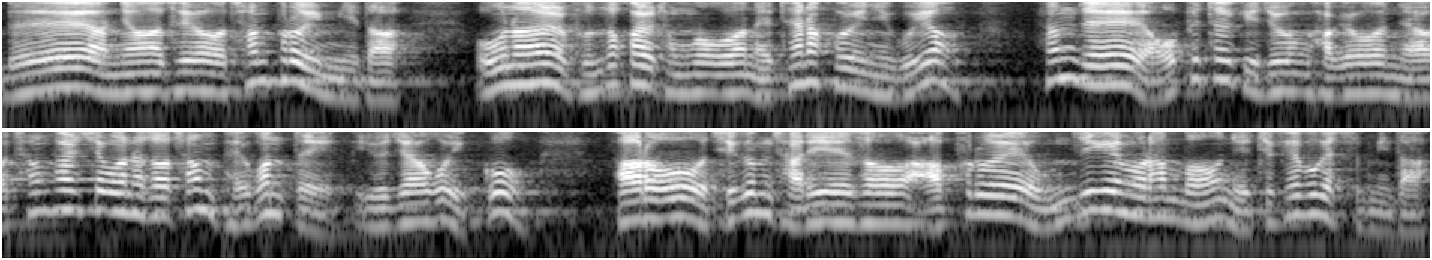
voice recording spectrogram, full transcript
네, 안녕하세요. 참프로입니다. 오늘 분석할 종목은 에테나 코인이고요. 현재 어피트 기준 가격은 약 1,080원에서 1,100원대 유지하고 있고, 바로 지금 자리에서 앞으로의 움직임을 한번 예측해 보겠습니다.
